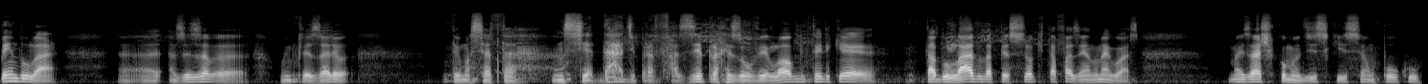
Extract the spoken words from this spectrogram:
pendular. Ah, às vezes ah, o empresário tem uma certa ansiedade para fazer, para resolver logo, então ele quer estar tá do lado da pessoa que está fazendo o negócio. Mas acho, como eu disse, que isso é um pouco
